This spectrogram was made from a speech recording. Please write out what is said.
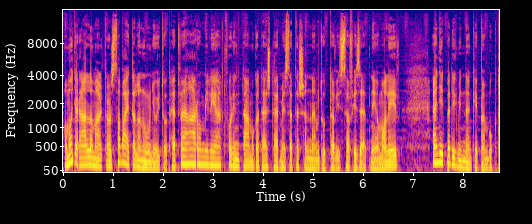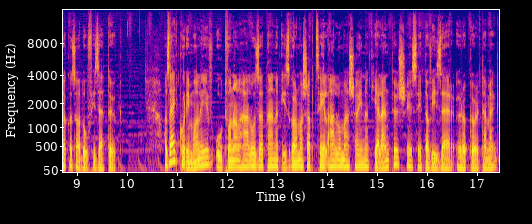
A magyar állam által szabálytalanul nyújtott 73 milliárd forint támogatást természetesen nem tudta visszafizetni a Malév, ennyit pedig mindenképpen buktak az adófizetők. Az egykori Malév útvonalhálózatának izgalmasabb célállomásainak jelentős részét a vízer örökölte meg.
